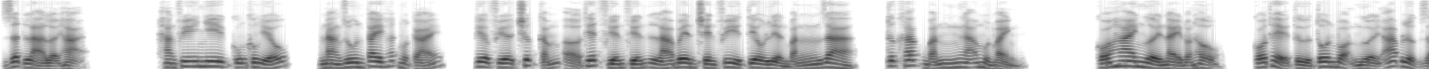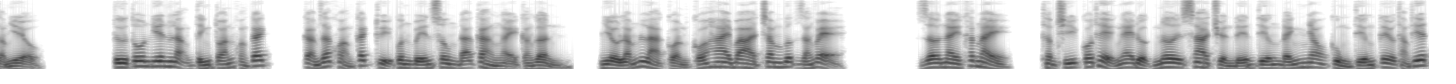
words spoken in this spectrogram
rất là lợi hại. Hàn phi nhi cũng không yếu, nàng run tay hất một cái, kia phía trước cắm ở thiết phiến phiến lá bên trên phi tiêu liền bắn ra, tức khắc bắn ngã một mảnh. Có hai người này đoàn hậu, có thể từ tôn bọn người áp lực giảm nhiều. Từ tôn yên lặng tính toán khoảng cách, cảm giác khoảng cách thủy quân bến sông đã càng ngày càng gần, nhiều lắm là còn có hai ba trăm bước dáng vẻ. Giờ này khắc này, thậm chí có thể nghe được nơi xa truyền đến tiếng đánh nhau cùng tiếng kêu thảm thiết,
